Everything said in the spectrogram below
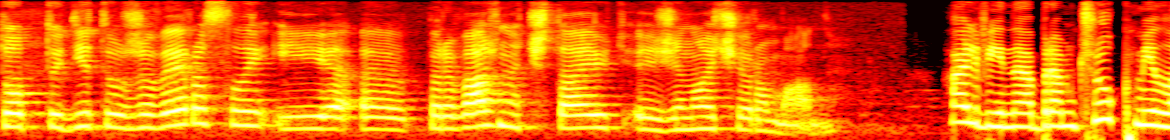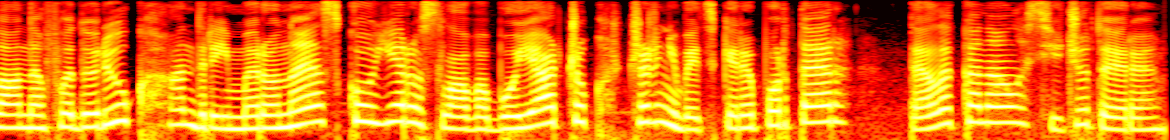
Тобто діти вже виросли і е, переважно читають е, жіночі романи. Альвіна Абрамчук, Мілана Федорюк, Андрій Миронеско, Ярослава Боячук, Чернівецький репортер, телеканал Сі 4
